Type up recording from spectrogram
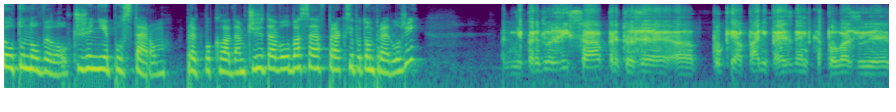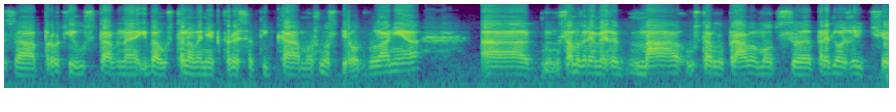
touto novelou, čiže nie po starom predpokladám. Čiže tá voľba sa v praxi potom predlží? Nepredlží sa, pretože e, pokiaľ pani prezidentka považuje za protiústavné iba ustanovenie, ktoré sa týka možnosti odvolania, a samozrejme, že má ústavnú právomoc e, predložiť e,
